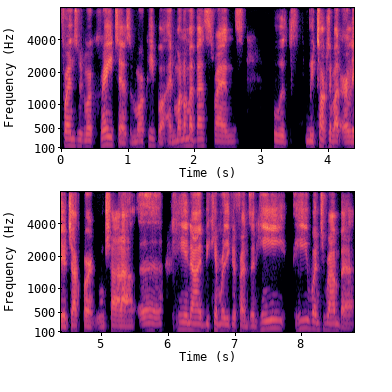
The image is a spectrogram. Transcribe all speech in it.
friends with more creatives and more people. And one of my best friends, who was, we talked about earlier, Jack Burton, shout out. Uh, he and I became really good friends. And he he went to Rambert.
